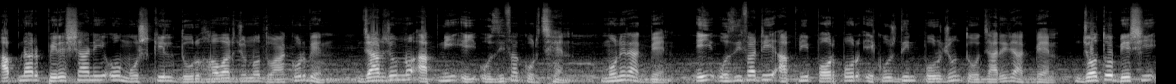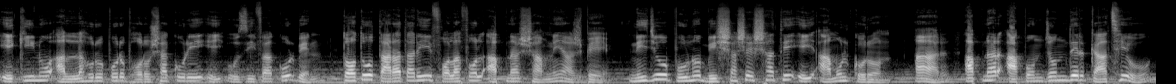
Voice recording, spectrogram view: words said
আপনার পেরেশানি ও মুশকিল দূর হওয়ার জন্য দোয়া করবেন, যার জন্য আপনি এই ওজিফা করছেন। মনে রাখবেন এই ওজিফাটি আপনি পরপর একুশ দিন পর্যন্ত জারি রাখবেন। যত বেশি একিন ও আল্লাহর ওপর ভরসা করে এই ওজিফা করবেন, তত তাড়াতাড়ি ফলাফল আপনার সামনে আসবে। নিজেও পূর্ণ বিশ্বাসের সাথে এই আমল করুন। আর আপনার আপনজনদের কাছেও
